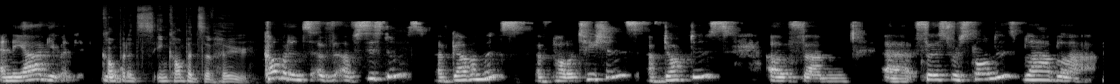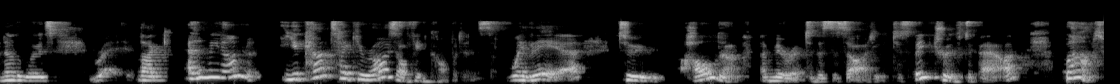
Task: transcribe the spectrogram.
And the argument competence, incompetence of who? Competence of, of systems, of governments, of politicians, of doctors, of um, uh, first responders, blah blah. In other words, like, and I mean, I'm, you can't take your eyes off incompetence. We're there to hold up a mirror to the society, to speak truth to power, but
